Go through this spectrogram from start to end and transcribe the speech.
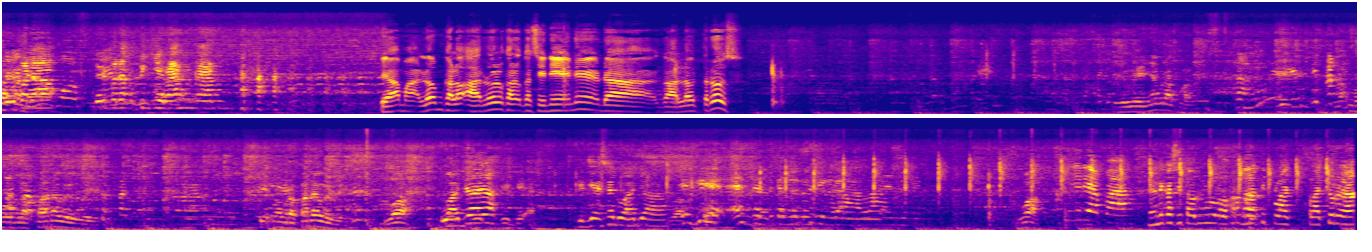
Daripada daripada kepikiran kan. Ya maklum kalau Arul kalau ke sini ini udah galau terus. WW-nya berapa? Nggak mau berapa ada WW? Cik, mau berapa ada WW? Dua. Dua aja ya? GGS. GGS-nya dua aja. GGS dan kata segala. Dua. Itu jadi apa? Nah, ini kasih tahu dulu, lover berarti pela- pelacur ya.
